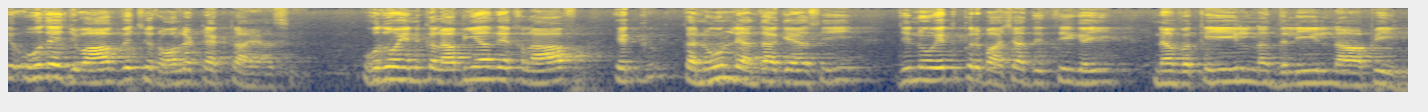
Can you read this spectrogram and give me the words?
ਤੇ ਉਹਦੇ ਜਵਾਬ ਵਿੱਚ ਰੌਲਟ ਐਕਟ ਆਇਆ ਸੀ। ਉਦੋਂ ਇਨਕਲਾਬੀਆਂ ਦੇ ਖਿਲਾਫ ਇੱਕ ਕਾਨੂੰਨ ਲਿਆਂਦਾ ਗਿਆ ਸੀ, ਜਿਹਨੂੰ ਇੱਕ ਪਰਿਭਾਸ਼ਾ ਦਿੱਤੀ ਗਈ, ਨਾ ਵਕੀਲ, ਨਾ ਦਲੀਲ, ਨਾ ਅਪੀਲ।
